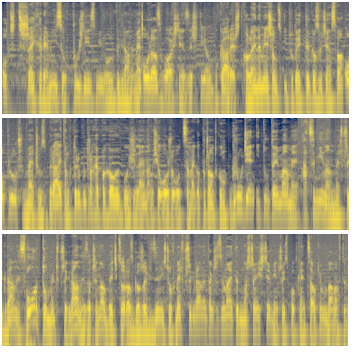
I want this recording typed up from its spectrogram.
od trzech remisów, później z Millwall wygrany mecz oraz właśnie ze Sztyją Bukareszt. Kolejny miesiąc i tutaj tylko zwycięstwa, oprócz meczu z Brighton, który był trochę pechowy, bo źle nam się ułożył od samego początku. Grudzień i tutaj mamy AC Milan, mecz przegrany, Sporto mecz przegrany, zaczyna być coraz gorzej w Lidze Mistrzów. Mecz przegrany także z United, na szczęście większość spotkań całkiem udana w tym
